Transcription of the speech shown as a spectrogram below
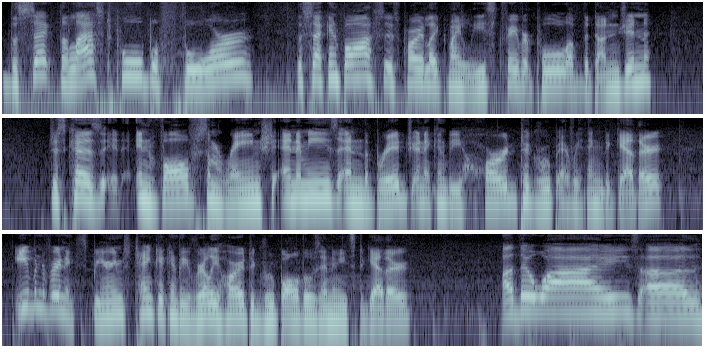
the sec the last pool before the second boss is probably like my least favorite pool of the dungeon. Just because it involves some ranged enemies and the bridge, and it can be hard to group everything together. Even for an experienced tank, it can be really hard to group all those enemies together. Otherwise, uh,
